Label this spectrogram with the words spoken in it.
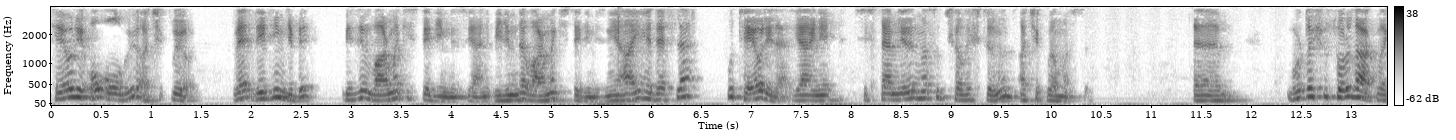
teori o olguyu açıklıyor. Ve dediğim gibi bizim varmak istediğimiz yani bilimde varmak istediğimiz nihai hedefler bu teoriler. Yani sistemlerin nasıl çalıştığının açıklaması. Ee, burada şu soru da akla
